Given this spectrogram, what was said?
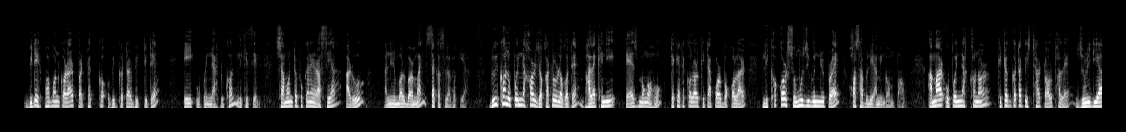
বিদেশ ভ্ৰমণ কৰাৰ প্ৰত্যক্ষ অভিজ্ঞতাৰ ভিত্তিতে এই উপন্যাস দুখন লিখিছিল। সামন্ত ফুকনে ৰাছিয়া আৰু নিৰ্মল বৰ্মাই চেকস্লভাকিয়া দুইখন উপন্যাসৰ জকাটোৰ লগতে ভালেখিনি তেজ মঙহো তেখেতসকলৰ কিতাপৰ বকলাৰ লিখকৰ চমু জীৱনীৰ পৰাই সঁচা বুলি আমি গম পাওঁ। আমাৰ উপন্যাসখনৰ কৃতজ্ঞতা পৃষ্ঠাৰ তলফালে জুৰি দিয়া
